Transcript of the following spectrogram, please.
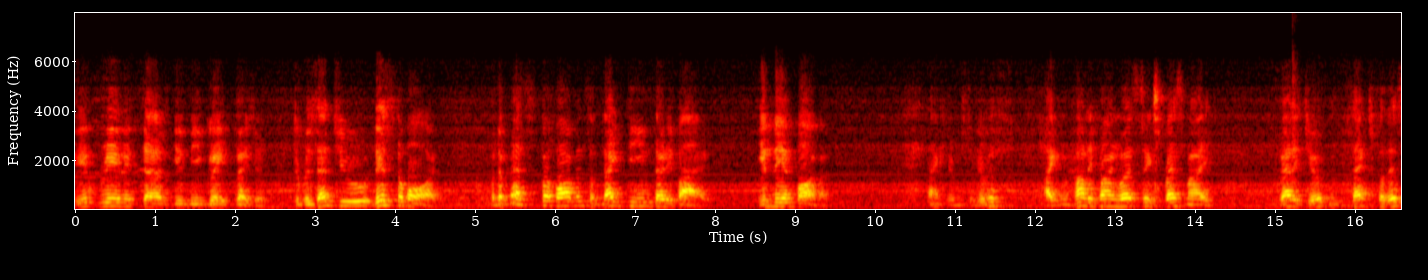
It really does give me great pleasure to present you this award for the best performance of 1935 in The Informer. Thank you, Mr. Griffith. I can hardly find words to express my gratitude and thanks for this.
